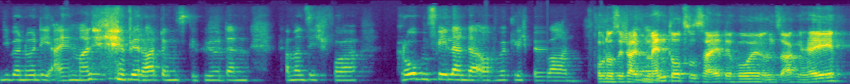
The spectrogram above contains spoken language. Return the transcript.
lieber nur die einmalige Beratungsgebühr. Dann kann man sich vor groben Fehlern da auch wirklich bewahren. Oder sich halt einen also Mentor zur Seite holen und sagen, hey,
